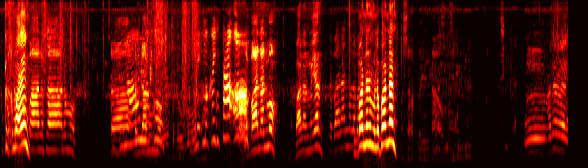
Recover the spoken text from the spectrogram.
Huwag kang kumain! Paano sa ano mo? Sa damdamin mo. Hindi makain tao! Labanan mo. Labanan mo yan. Labanan mo, Labanan mo, labanan! Masarap ba yung tao mo? Yung ano lang,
